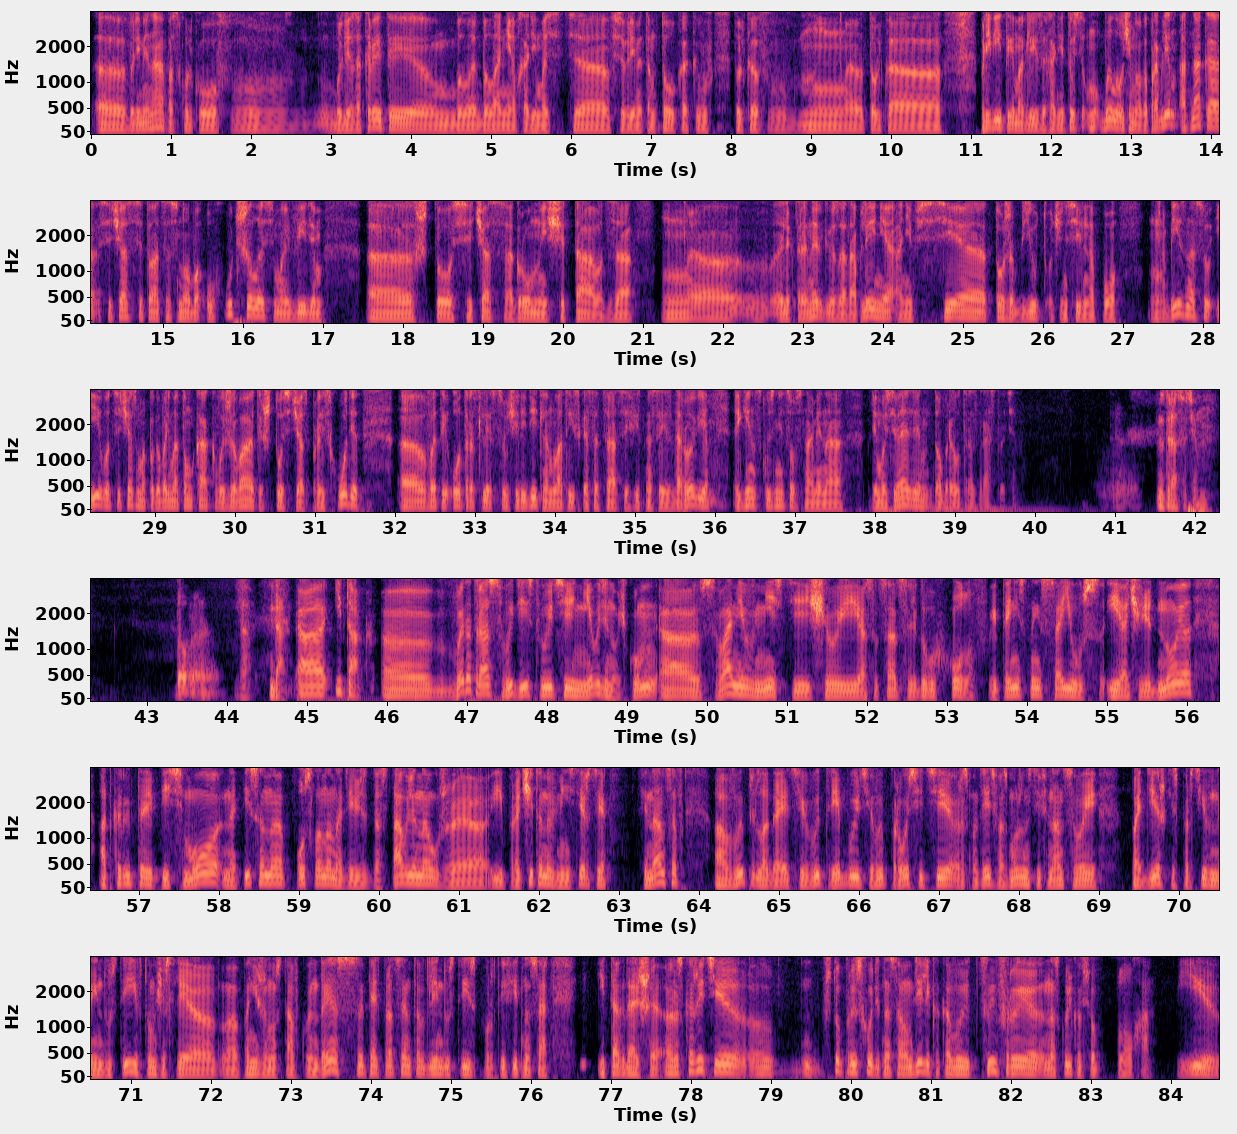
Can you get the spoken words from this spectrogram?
времена, поскольку э, были закрыты, была, была необходимость э, все время там то, как только, только привитые могли заходить. То есть было очень много проблем, однако сейчас ситуация снова ухудшилась, мы видим что сейчас огромные счета вот за электроэнергию, за отопление, они все тоже бьют очень сильно по бизнесу. И вот сейчас мы поговорим о том, как выживают и что сейчас происходит э, в этой отрасли с учредителем Латвийской ассоциации фитнеса и здоровья. Генс Кузнецов с нами на прямой связи. Доброе утро, здравствуйте. Здравствуйте. Доброе. Да. Да. А, итак, э, в этот раз вы действуете не в одиночку. А с вами вместе еще и Ассоциация ледовых холлов, и Теннисный союз, и очередное открытое письмо написано, послано, надеюсь, доставлено уже и прочитано в Министерстве финансов. А вы предлагаете, вы требуете, вы просите рассмотреть возможности финансовой поддержки спортивной индустрии, в том числе э, пониженную ставку НДС 5% для индустрии спорта и фитнеса и так дальше. Расскажите, э, что происходит на самом деле, каковы цифры, насколько все плохо? И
